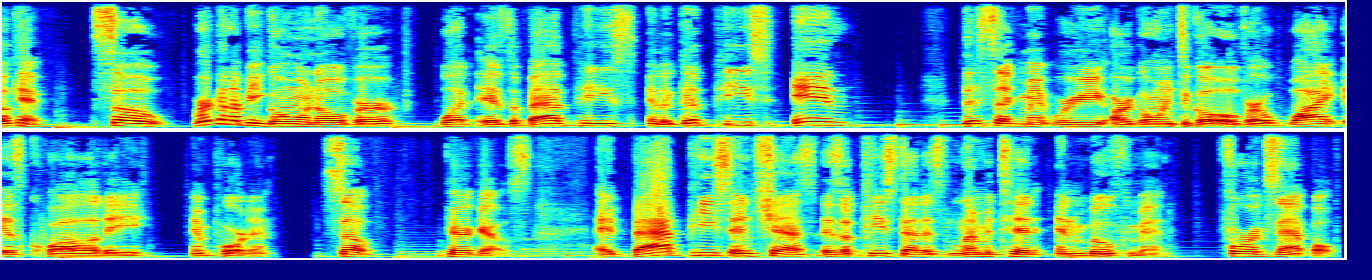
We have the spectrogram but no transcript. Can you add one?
Okay, so we're going to be going over what is a bad piece and a good piece. In this segment, we are going to go over why is quality important. So here it goes. A bad piece in chess is a piece that is limited in movement. For example,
